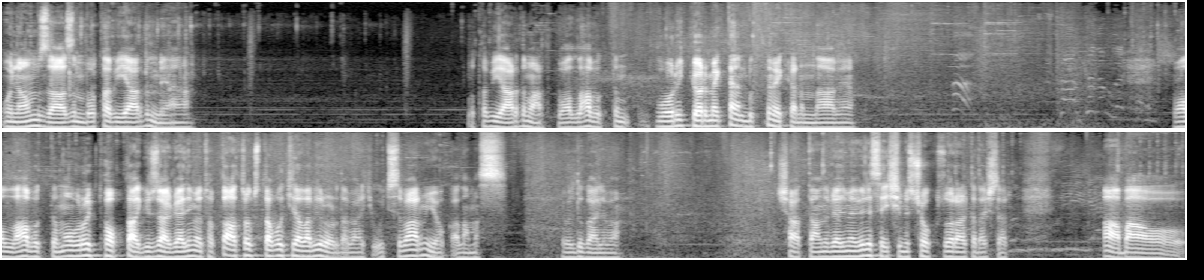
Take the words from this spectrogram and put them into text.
Oynamamız lazım. Bota bir yardım ya. Bota bir yardım artık. Vallahi bıktım. Warwick görmekten bıktım ekranımda abi. Vallahi bıktım. Warwick topta. Güzel. Vladimir topta. Atrox double kill alabilir orada belki. Ultisi var mı? Yok. Alamaz. Öldü galiba. Shutdown'da Vladimir verirse işimiz çok zor arkadaşlar. Abao.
